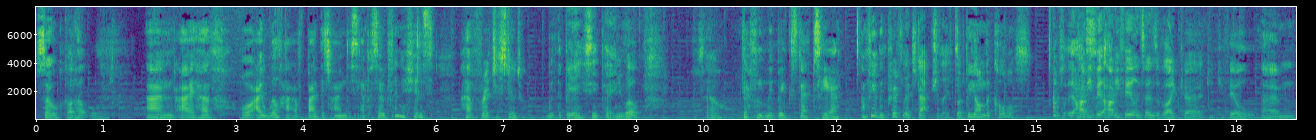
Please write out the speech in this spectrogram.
So, God help the world. and I have, or I will have by the time this episode finishes, have registered with the BACP. You will. So, definitely big steps here. I'm feeling privileged actually to be on the course. Absolutely. How do you feel? How do you feel in terms of like? Uh, did you feel? Um,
